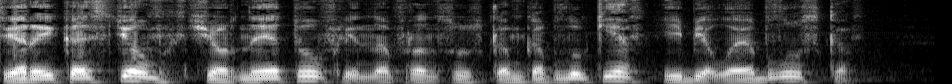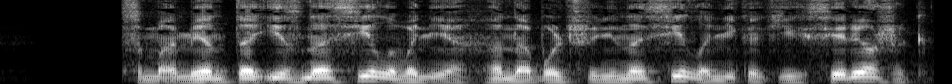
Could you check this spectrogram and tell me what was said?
Серый костюм, черные туфли на французском каблуке и белая блузка. С момента изнасилования она больше не носила никаких сережек.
